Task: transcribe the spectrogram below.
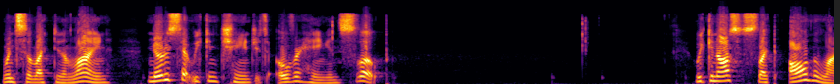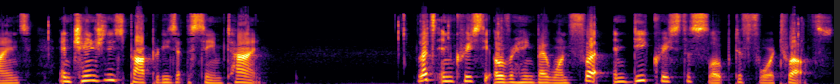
When selecting a line, notice that we can change its overhang and slope. We can also select all the lines and change these properties at the same time. Let's increase the overhang by 1 foot and decrease the slope to 4 twelfths.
